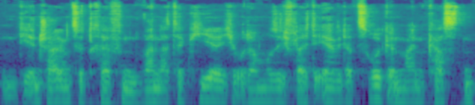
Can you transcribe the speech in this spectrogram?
die Entscheidung zu treffen, wann attackiere ich oder muss ich vielleicht eher wieder zurück in meinen Kasten.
